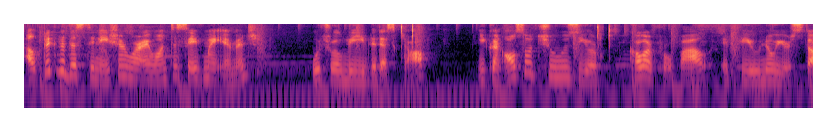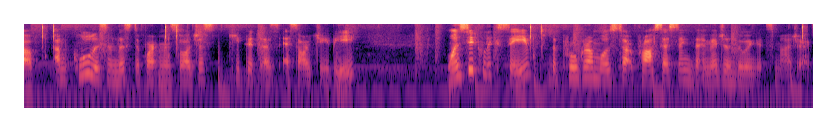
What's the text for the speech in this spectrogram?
I'll pick the destination where I want to save my image, which will be the desktop. You can also choose your color profile if you know your stuff. I'm clueless in this department, so I'll just keep it as sRGB. Once you click save, the program will start processing the image and doing its magic.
